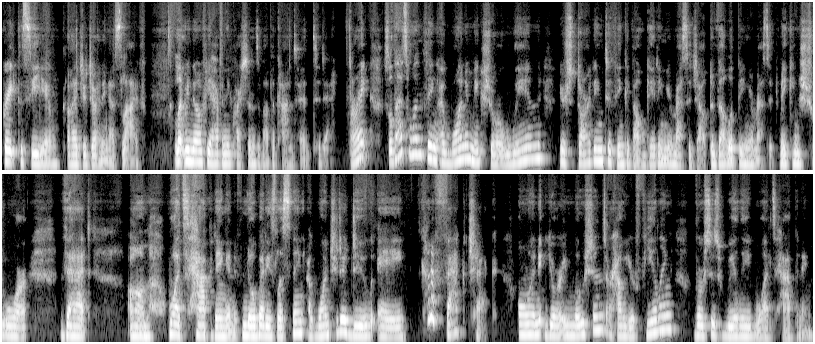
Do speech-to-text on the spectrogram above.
great to see you. Glad you're joining us live. Let me know if you have any questions about the content today. All right. So that's one thing I want to make sure when you're starting to think about getting your message out, developing your message, making sure that um, what's happening. And if nobody's listening, I want you to do a kind of fact check on your emotions or how you're feeling versus really what's happening.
